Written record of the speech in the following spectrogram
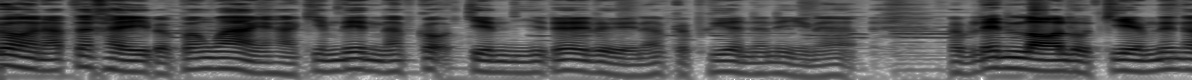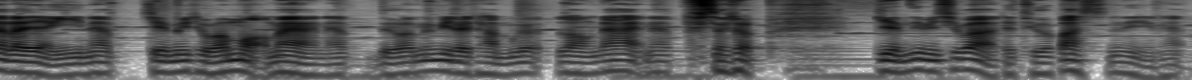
ก็นะครับถ้าใครแบบว่างๆอยากหาเกมเล่นนะครับ ก็เกมนี้ได้เลยนะครับกับเพื่อนนั่นเองนะแบบเล่นรอโหลดเกมเล่นอะไรอย่างนี้นะครับเกมนี้ถือว่าเหมาะมากนะครับหรือว่าไม่มีอะไรทำก็ลองได้นะครับสำหรับ กมที่มีชื่อว่า The Two of Us นั่นเองนะ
